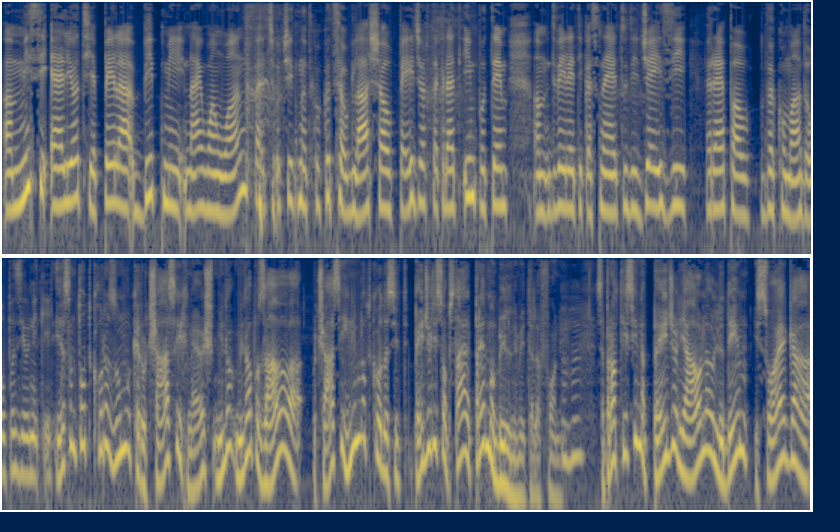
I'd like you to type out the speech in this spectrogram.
Um, Missy Elliot je pela Beep Me 911, pač očitno tako kot se je oglašal Pager takrat in potem um, dve leti kasneje tudi Jay-Z repal v komado o pozivnikih. Jaz sem to tako razumel, ker včasih, ne, veš, mi, mi da pozavava, včasih ni bilo tako, da si pageri so obstajali pred mobilnimi telefoni. Uh -huh. Se pravi, ti si na pager javljal ljudem iz svojega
